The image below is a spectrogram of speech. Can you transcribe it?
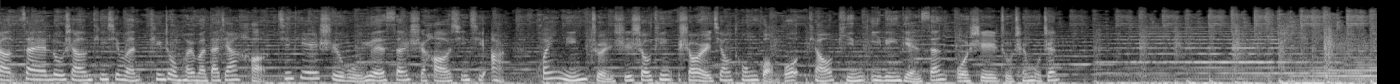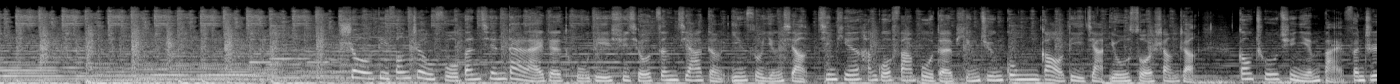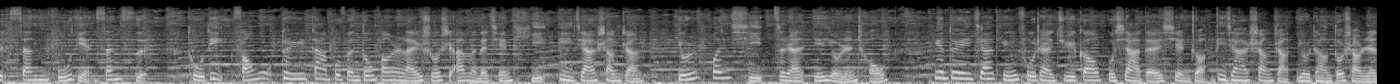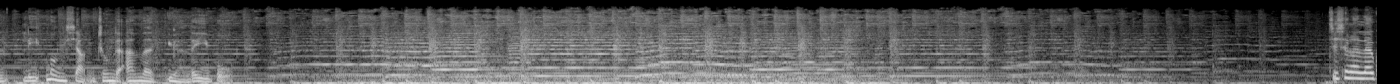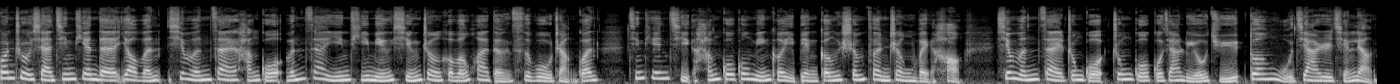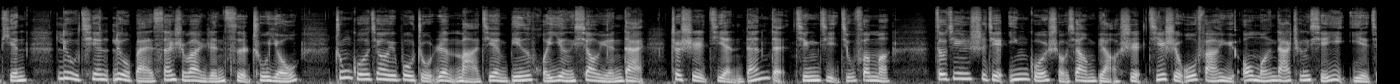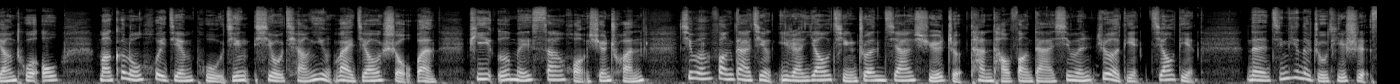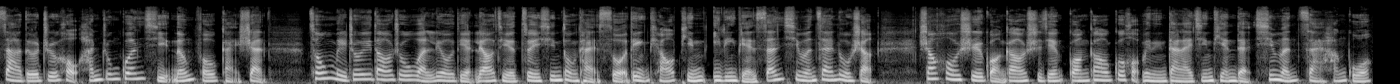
上，在路上听新闻。听众朋友们，大家好，今天是五月三十号，星期二，欢迎您准时收听首尔交通广播，调频一零点三，我是主持人木真。受地方政府搬迁带来的土地需求增加等因素影响，今天韩国发布的平均公告地价有所上涨，高出去年百分之三五点三四。土地、房屋对于大部分东方人来说是安稳的前提，地价上涨，有人欢喜，自然也有人愁。面对家庭负债居高不下的现状，地价上涨又让多少人离梦想中的安稳远了一步？接下来来关注一下今天的要闻新闻。在韩国，文在寅提名行政和文化等四部长官。今天起，韩国公民可以变更身份证尾号。新闻在中国，中国国家旅游局端午假日前两天，六千六百三十万人次出游。中国教育部主任马建斌回应校园贷：“这是简单的经济纠纷吗？”走进世界，英国首相表示，即使无法与欧盟达成协议，也将脱欧。马克龙会见普京，秀强硬外交手腕，批俄媒撒谎宣传。新闻放大镜依然邀请专家学者探讨放大新闻热点焦点。那今天的主题是萨德之后，韩中关系能否改善？从每周一到周五晚六点，了解最新动态，锁定调频一零点三新闻在路上。稍后是广告时间，广告过后为您带来今天的新闻在韩国。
